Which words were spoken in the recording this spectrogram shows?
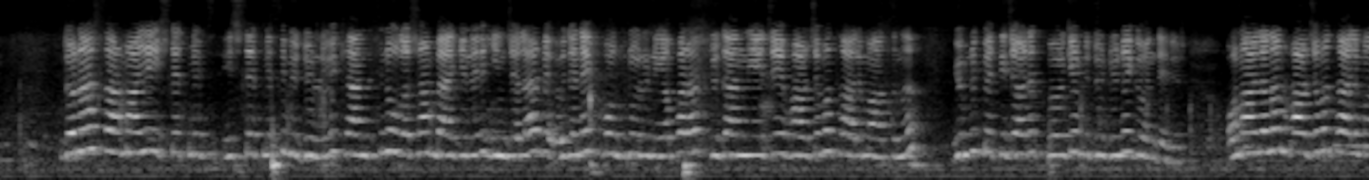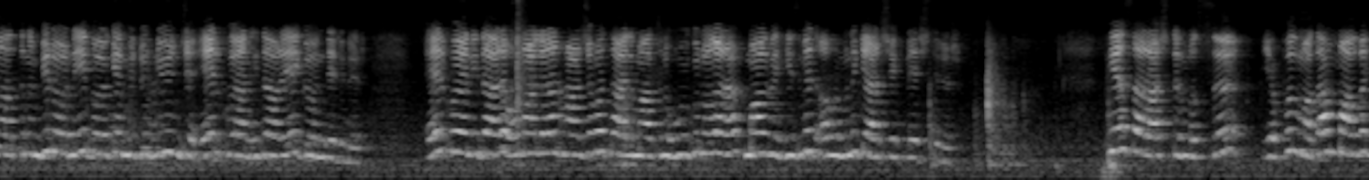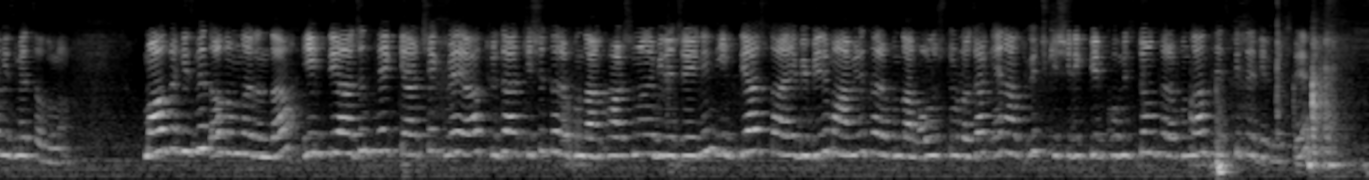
Döner Sermaye İşletmesi, İşletmesi Müdürlüğü kendisine ulaşan belgeleri inceler ve ödenek kontrolünü yaparak düzenleyeceği harcama talimatını Gümrük ve Ticaret Bölge Müdürlüğü'ne gönderir. Onaylanan harcama talimatının bir örneği bölge müdürlüğünce el koyan idareye gönderilir. El koyan idare onaylanan harcama talimatına uygun olarak mal ve hizmet alımını gerçekleştirir. Piyasa araştırması yapılmadan mal ve hizmet alımı. Mal ve hizmet alımlarında ihtiyacın tek gerçek veya tüzel kişi tarafından karşılanabileceğinin ihtiyaç sahibi birim amiri tarafından oluşturulacak en az 3 kişilik bir komisyon tarafından tespit edilmesi,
